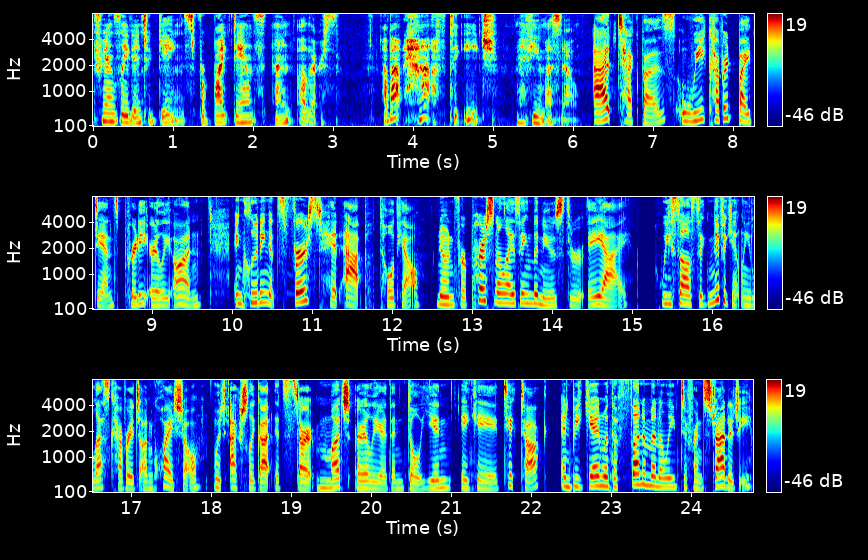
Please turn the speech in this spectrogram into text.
translated into gains for ByteDance and others. About half to each, if you must know. At TechBuzz, we covered ByteDance pretty early on, including its first hit app, Toutiao, known for personalizing the news through AI. we saw significantly less coverage on Kuaishou, which actually got its start much earlier than Douyin, aka TikTok, and began with a fundamentally different strategy.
